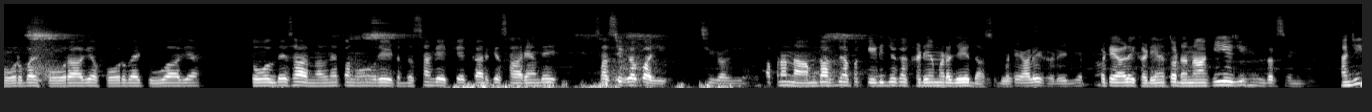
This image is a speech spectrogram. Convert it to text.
4x4 ਆ ਗਿਆ 4x2 ਆ ਗਿਆ। ਤੋਲ ਦੇ ਹਿਸਾਬ ਨਾਲ ਨੇ ਤੁਹਾਨੂੰ ਰੇਟ ਦੱਸਾਂਗੇ ਇੱਕ ਇੱਕ ਕਰਕੇ ਸਾਰਿਆਂ ਦੇ। ਸਤਿ ਸ਼੍ਰੀ ਅਕਾਲ ਭਾਜੀ। ਅੱਛੀ ਗੱਲ ਜੀ। ਆਪਣਾ ਨਾਮ ਦੱਸ ਦਿਓ ਆਪਾਂ ਕਿਹੜੀ ਜਗ੍ਹਾ ਖੜੇ ਆ ਮੜਾ ਜੇ ਦੱਸ ਦਿਓ। ਪਟਿਆਲੇ ਖੜੇ ਜੀ ਆਪਾਂ। ਪਟਿਆਲੇ ਖੜੇ ਆ ਤੁਹਾਡਾ ਨਾਂ ਕੀ ਹੈ ਜੀ? ਮਹਿੰਦਰ ਸਿੰਘ ਜੀ। ਹਾਂਜੀ?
